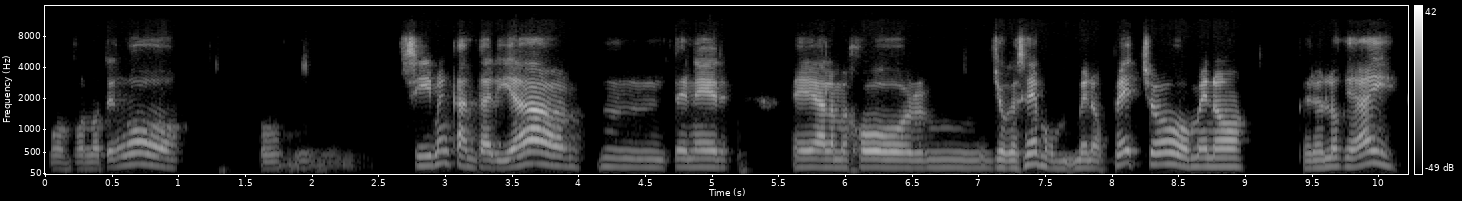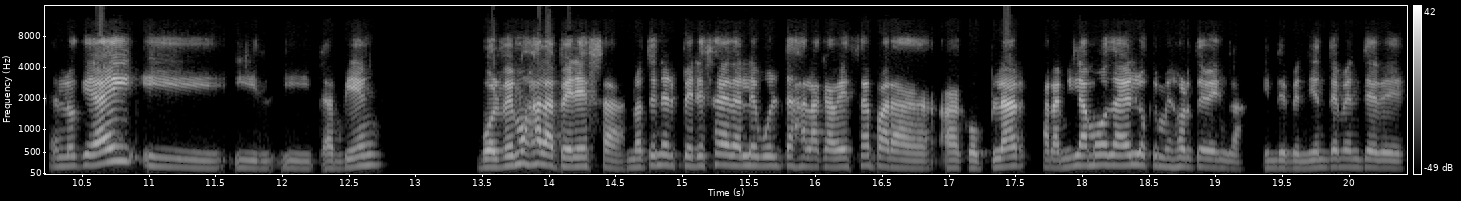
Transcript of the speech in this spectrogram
pues, pues no tengo... Pues, sí me encantaría mm, tener eh, a lo mejor, mm, yo qué sé, menos pecho o menos, pero es lo que hay, es lo que hay y, también volvemos a la pereza, no tener pereza de darle vueltas a la cabeza para acoplar. Para mí la moda es lo que mejor te venga, independientemente de,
